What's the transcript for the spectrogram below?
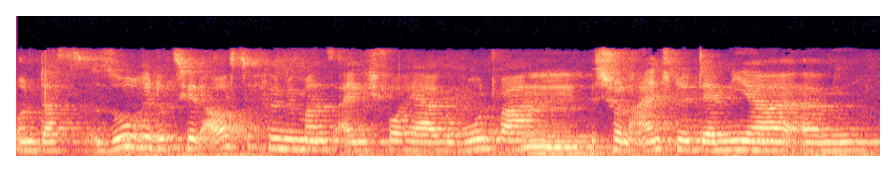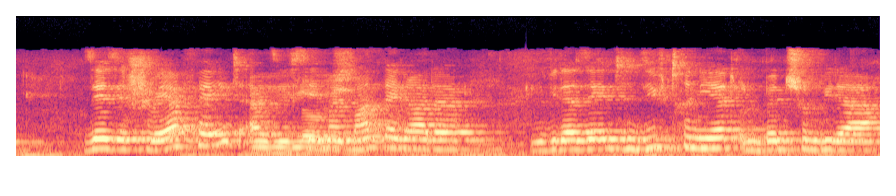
und das so reduziert auszuführen, wie man es eigentlich vorher gewohnt war, mhm. ist schon ein Einschnitt, der mir ähm, sehr, sehr schwer fällt. Also ich sehe meinen Mann, der gerade wieder sehr intensiv trainiert und bin schon wieder.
